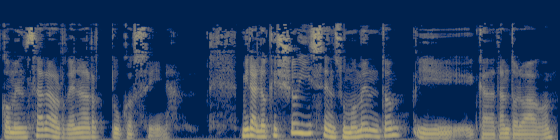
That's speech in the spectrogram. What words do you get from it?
comenzar a ordenar tu cocina? Mira, lo que yo hice en su momento, y cada tanto lo hago,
